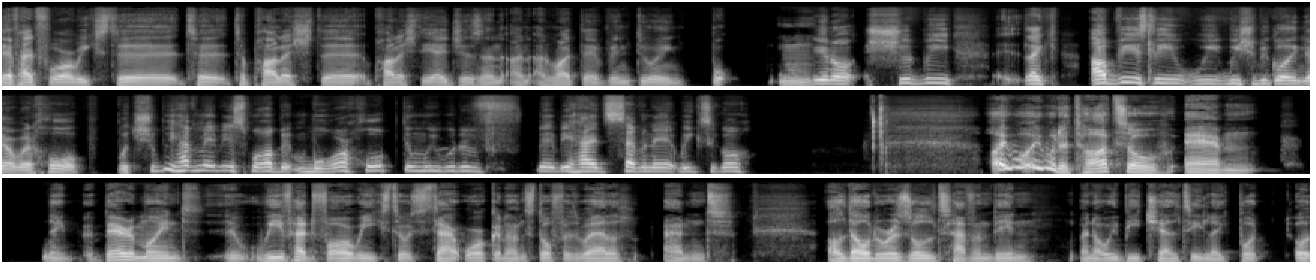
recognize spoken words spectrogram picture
they've had four weeks to to to polish the polish the edges and and, and what they've been doing. But mm. you know, should we like obviously we we should be going there with hope, but should we have maybe a small bit more hope than we would have maybe had seven eight weeks ago? I, I would have thought so. Um, like bear in mind we've had four weeks to start working on stuff as well and although the results haven't been I know we beat Chelsea like but uh,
